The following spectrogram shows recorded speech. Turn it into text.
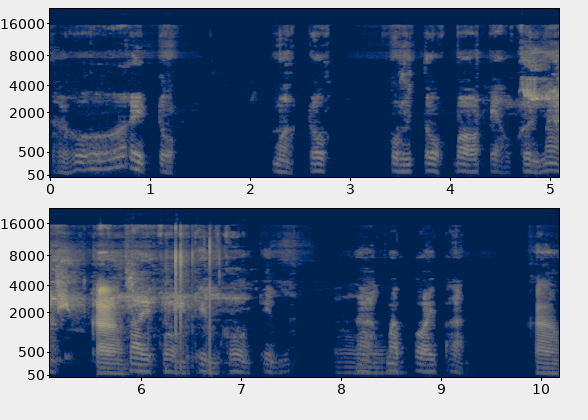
ก็โอ้ยตกหมวกตกคุมตกบ่อเปี่ยวขึ้นมากครับใส่ของทิ่มของทิ่มอืหากมาปล่อยผ่านครับ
